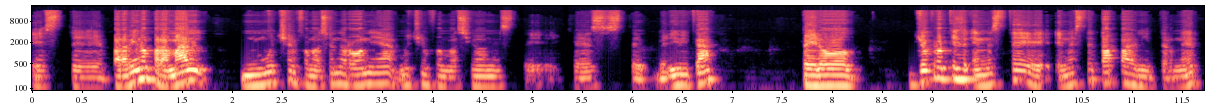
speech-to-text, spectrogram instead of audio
este, para bien o para mal, mucha información errónea, mucha información este, que es este, verídica, pero yo creo que en, este, en esta etapa del Internet,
